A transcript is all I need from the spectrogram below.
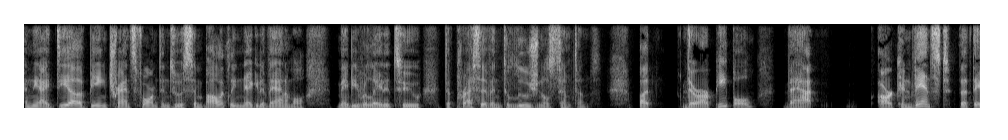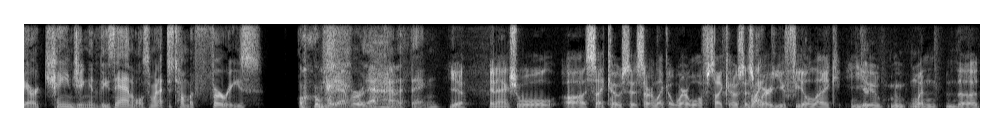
And the idea of being transformed into a symbolically negative animal may be related to depressive and delusional symptoms. But there are people that are convinced that they are changing into these animals. And we're not just talking about furries or whatever, or that kind of thing. Yeah. An actual uh, psychosis or like a werewolf psychosis Right. where you feel like you, m- when the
